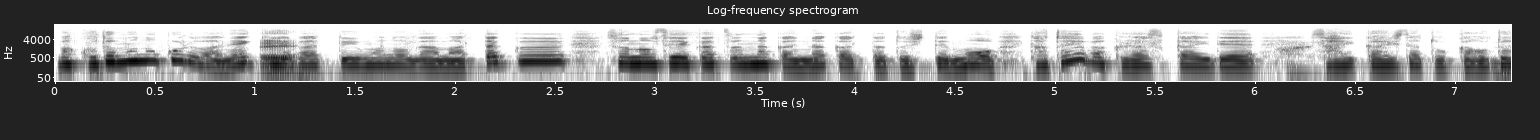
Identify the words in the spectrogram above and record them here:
まあ子供の頃はねええ。競馬っていうものが全くその生活の中になかったとしても例えばクラス会で再会したとか大人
